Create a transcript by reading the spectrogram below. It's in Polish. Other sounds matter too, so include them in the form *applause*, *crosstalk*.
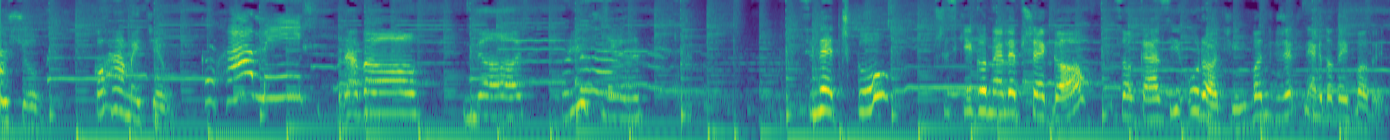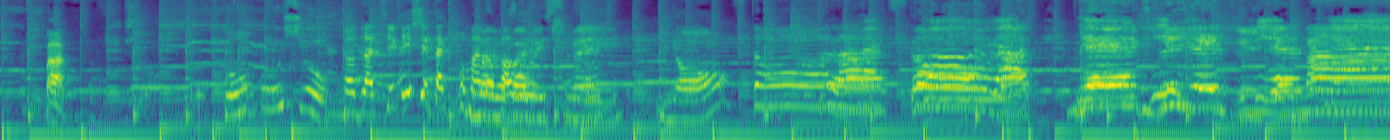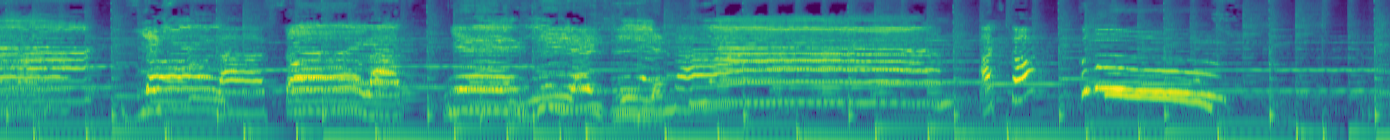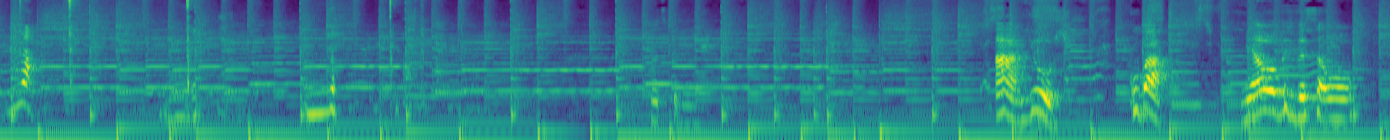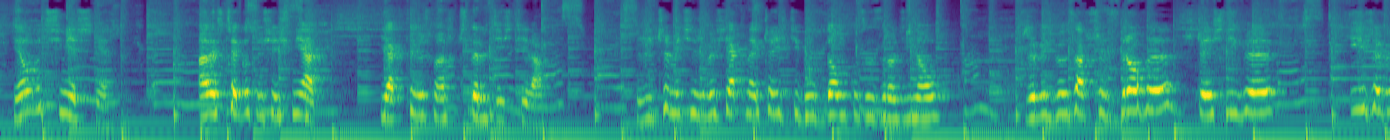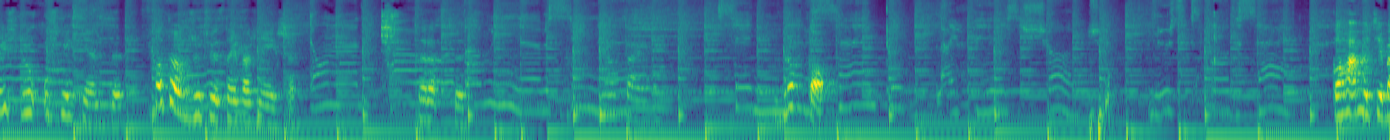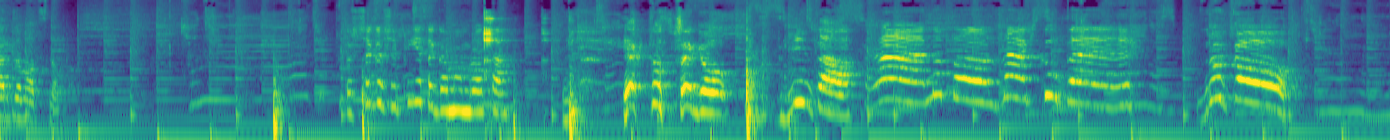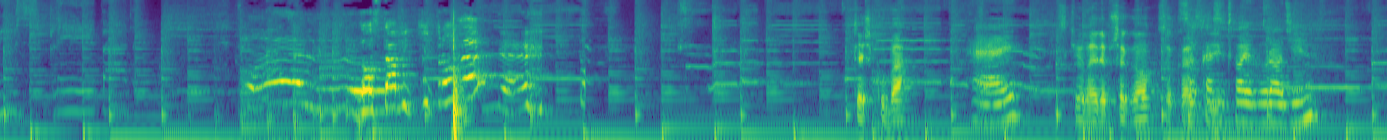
Kubusiu, kochamy cię. Kochamy! Brawo! No, pięknie. Syneczku, wszystkiego najlepszego z okazji urodzin. Bądź grzeczny jak do tej pory. Pa! Kubusiu, To dla ciebie się tak pomalowałyśmy. No. Sto lat, sto lat, niech żyje A, już. Kuba, miało być wesoło, miało być śmiesznie. Ale z czego tu się śmiać, jak ty już masz 40 lat? Życzymy ci, żebyś jak najczęściej był w domku ze z rodziną, żebyś był zawsze zdrowy, szczęśliwy i żebyś był uśmiechnięty. Bo to w życiu jest najważniejsze. Teraz ty. No Zdrówko. Kochamy cię bardzo mocno. To z czego się pije tego mamrota? *laughs* Jak to z czego? Z gwinta! A, no to za Kubę! Dostawić ci trochę? Cześć Kuba. Hej, Wszystkiego najlepszego z z okazji, okazji Twoich urodzin.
